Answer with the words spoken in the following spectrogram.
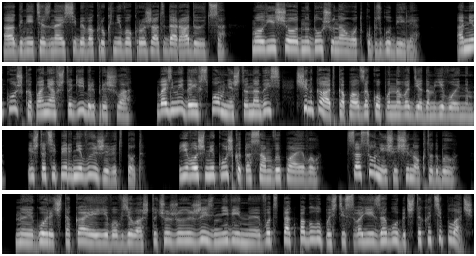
А огни те, знай себе, вокруг него кружат да радуются, мол, еще одну душу на откуп сгубили. А Микушка, поняв, что гибель пришла, Возьми да и вспомни, что надысь щенка откопал закопанного дедом егойным, и что теперь не выживет тот. Его шмекушка-то сам выпаивал. Сосун еще щенок тот был. Ну и горечь такая его взяла, что чужую жизнь невинную вот так по глупости своей загубит, что хоть и плачь.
